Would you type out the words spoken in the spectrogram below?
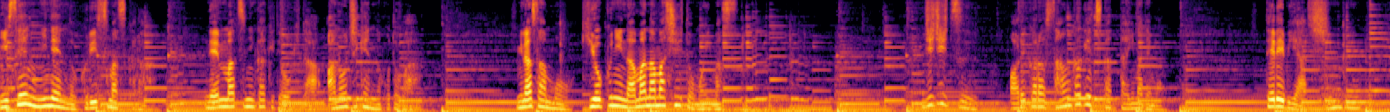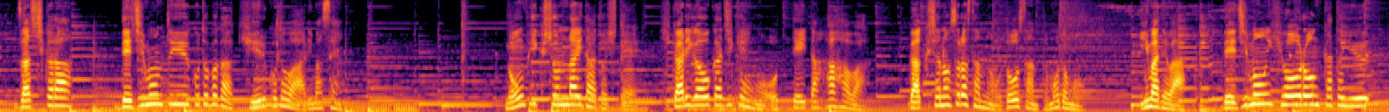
2002年のクリスマスから年末にかけて起きたあの事件のことは皆さんも記憶に生々しいと思います。事実あれから3ヶ月経った今でもテレビや新聞雑誌からデジモンという言葉が消えることはありません。ノンフィクションライターとして光が丘事件を追っていた母は学者のそらさんのお父さんともども今ではデジモン評論家という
